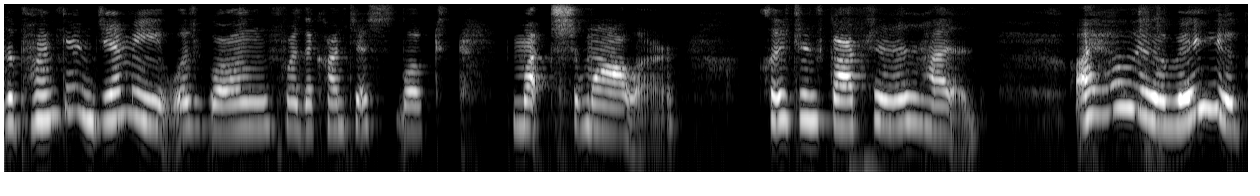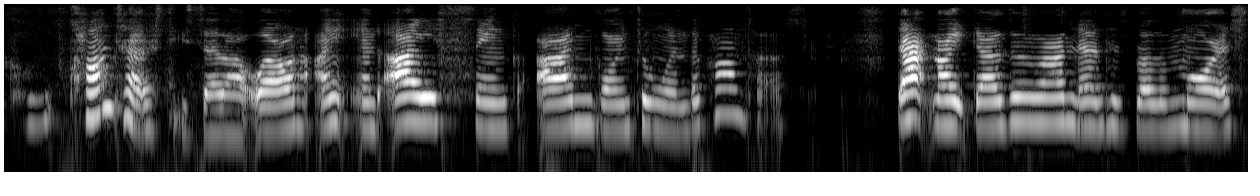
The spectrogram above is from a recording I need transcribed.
the pumpkin Jimmy was growing for the contest looked much smaller. Clayton scratched his head. I have an amazing contest, he said out loud, I, and I think I'm going to win the contest. That night, Desmond and his brother Morris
